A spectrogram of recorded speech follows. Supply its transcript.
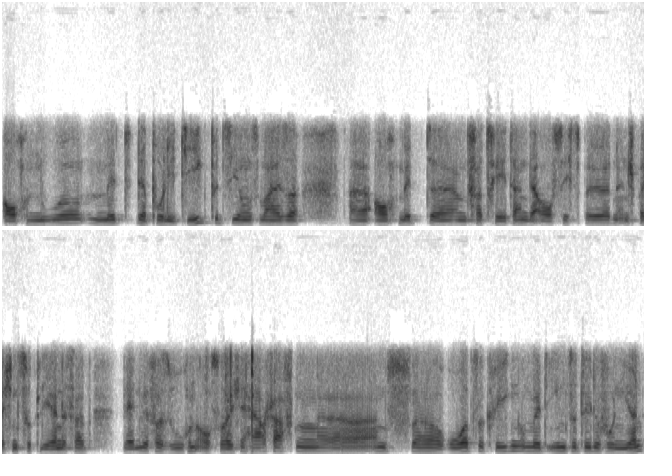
auch nur mit der Politik beziehungsweise äh, auch mit ähm, Vertretern der Aufsichtsbehörden entsprechend zu klären. Deshalb werden wir versuchen, auch solche Herrschaften äh, ans äh, Rohr zu kriegen, um mit ihnen zu telefonieren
